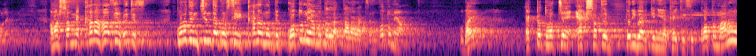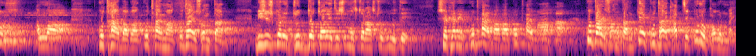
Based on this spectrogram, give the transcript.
বলে আমার সামনে খানা হাজির হইতেছে। কোনোদিন চিন্তা করছি এই খানার মধ্যে কত নিয়ামত আল্লাহ তালা রাখছেন, কত নিয়ামত? ও ভাই, একটা তো হচ্ছে একসাথে পরিবারকে নিয়ে খাইতেছি, কত মানুষ? আল্লাহ, কোথায় বাবা, কোথায় মা, কোথায় সন্তান? বিশেষ করে যুদ্ধ চলে যে সমস্ত রাষ্ট্রগুলোতে, সেখানে কোথায় বাবা, কোথায় মা, কোথায় সন্তান, কে কোথায় খাচ্ছে কোনো খবর নাই।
